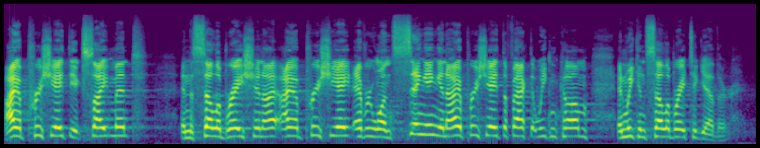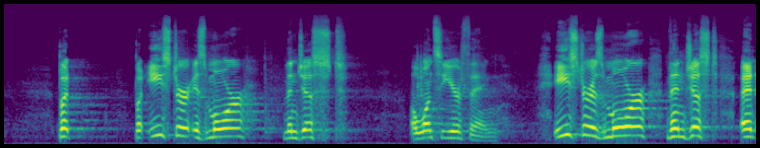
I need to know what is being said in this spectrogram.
I appreciate the excitement and the celebration. I, I, appreciate everyone singing, and I appreciate the fact that we can come and we can celebrate together. But, but Easter is more than just a once a year thing. Easter is more than just an,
